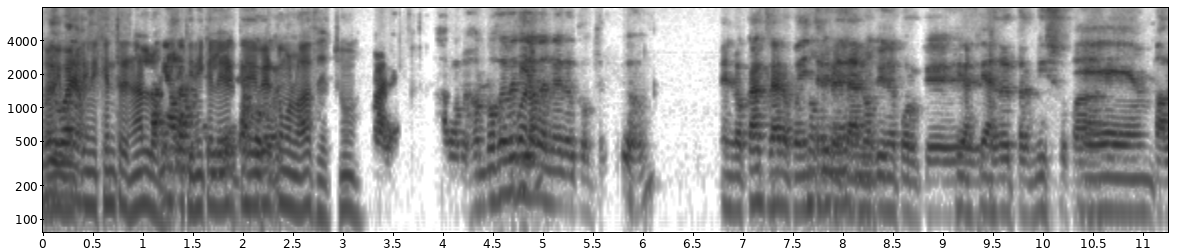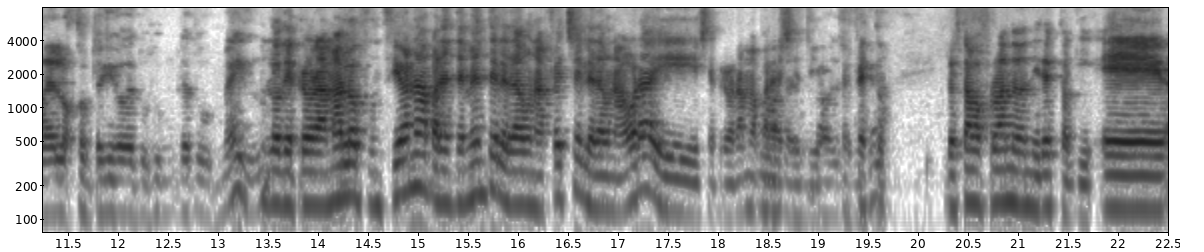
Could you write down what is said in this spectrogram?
Muy bueno. Tienes que entrenarlo. No, tienes que leerte y ver ¿eh? cómo lo haces tú. A lo mejor no debería Bueno. de leer el contenido. ¿no? En local, claro, puede No, tiene, interpretar. no tiene por qué Gracias. tener permiso para, Eh, leer los contenidos de tus de tu mails. ¿no? lo de programarlo funciona, aparentemente, le da una fecha y le da una hora y se programa para No ese tío. Perfecto. Lo estamos probando en directo aquí. Eh,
